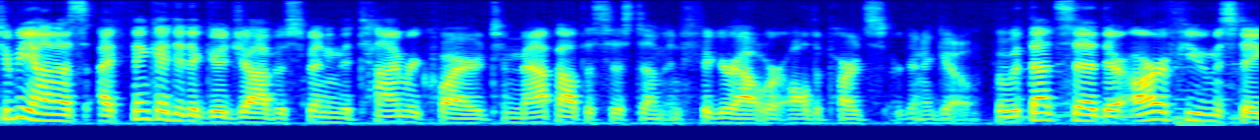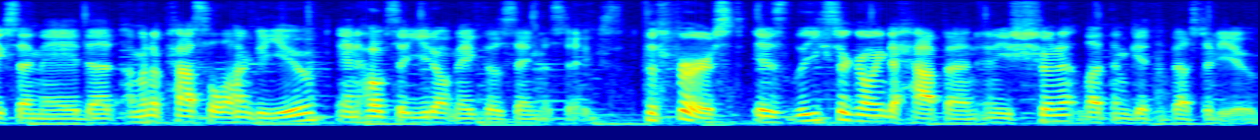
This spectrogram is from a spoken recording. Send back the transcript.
To be honest, I think I did a good job of spending the time required to map out the system and figure out where all the parts are gonna go. But with that said, there are a few mistakes I made that I'm gonna pass along to you in hopes that you don't make those same mistakes. The first is leaks are going to happen and you shouldn't let them get the best of you.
